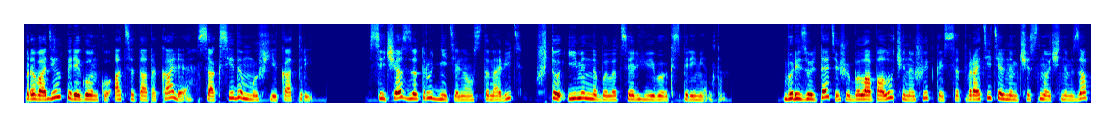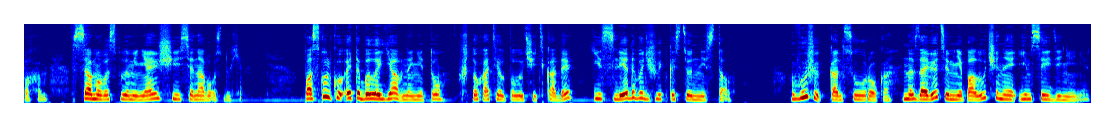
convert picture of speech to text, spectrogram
проводил перегонку ацетата калия с оксидом мышьяка-3. Сейчас затруднительно установить, что именно было целью его эксперимента. В результате же была получена жидкость с отвратительным чесночным запахом, самовоспламеняющаяся на воздухе. Поскольку это было явно не то, что хотел получить КД, исследовать жидкость он не стал. Выше к концу урока назовете мне полученное им соединение.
